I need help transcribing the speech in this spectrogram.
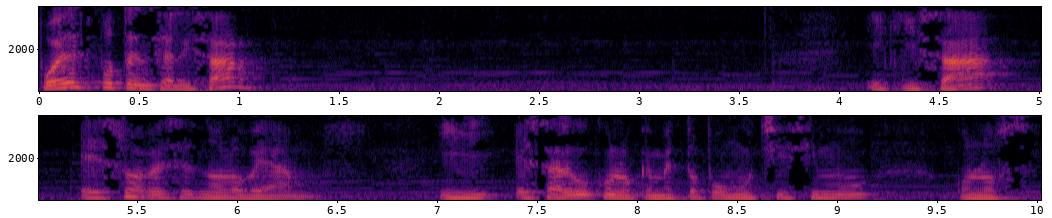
puedes potencializar. Y quizá eso a veces no lo veamos. Y es algo con lo que me topo muchísimo con los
